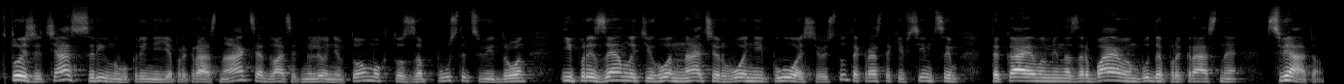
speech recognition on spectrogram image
В той же час рівно в Україні є прекрасна акція: 20 мільйонів тому, хто запустить свій дрон і приземлить його на червоній площі. Ось тут якраз таки всім цим Такаєвим і Назарбаєвим буде прекрасне свято.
